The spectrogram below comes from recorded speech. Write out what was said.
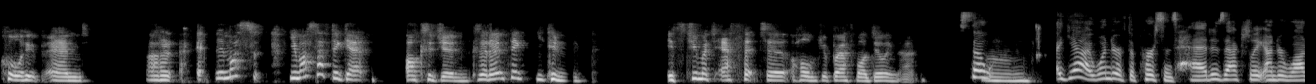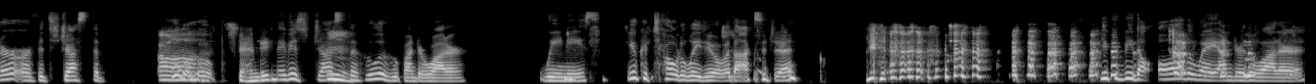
hula hoop, and I don't. It, must. You must have to get oxygen because I don't think you can. It's too much effort to hold your breath while doing that. So, mm. yeah, I wonder if the person's head is actually underwater or if it's just the uh, hula oh, hoop. Standing. Maybe it's just mm. the hula hoop underwater. Weenies. you could totally do it with oxygen. you could be the all the way under the water.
